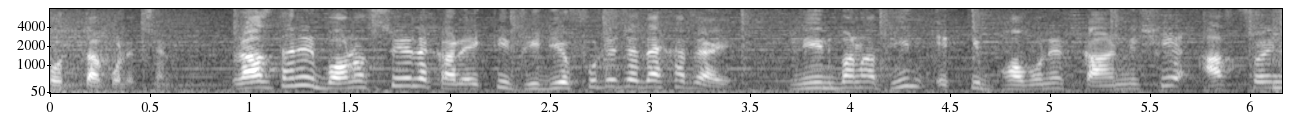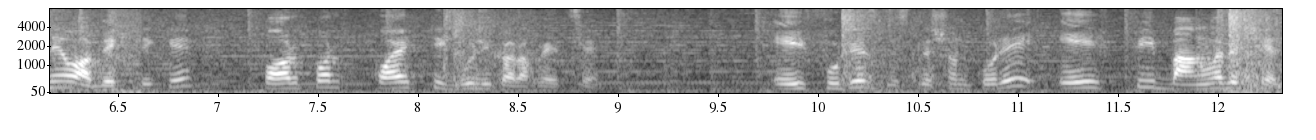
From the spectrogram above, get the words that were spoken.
হত্যা করেছেন। রাজধানীর বনশ্রী এলাকার একটি ভিডিও ফুটেজে দেখা যায়, নির্মাণাধীন একটি ভবনের কার্নিশে আশ্রয় নেওয়া ব্যক্তিকে পরপর কয়েকটি গুলি করা হয়েছে। এই ফুটেজ বিশ্লেষণ করে এএফপি বাংলাদেশের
